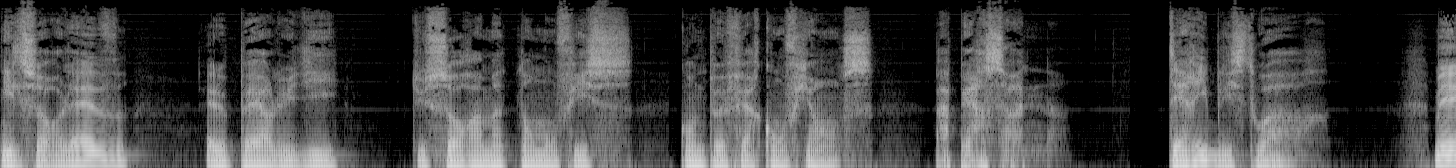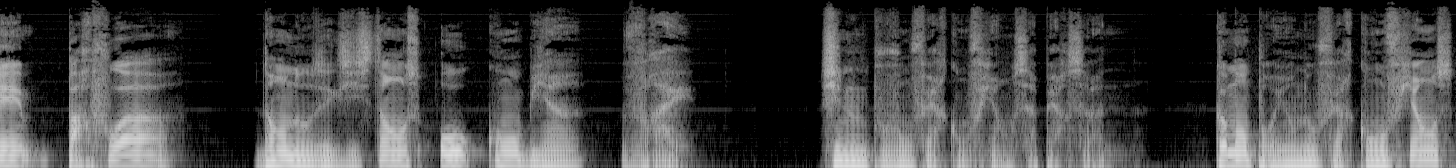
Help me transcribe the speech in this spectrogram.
Il se relève, et le père lui dit Tu sauras maintenant, mon fils, qu'on ne peut faire confiance à personne. Terrible histoire. Mais parfois, dans nos existences, ô combien vrai. Si nous ne pouvons faire confiance à personne, comment pourrions-nous faire confiance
